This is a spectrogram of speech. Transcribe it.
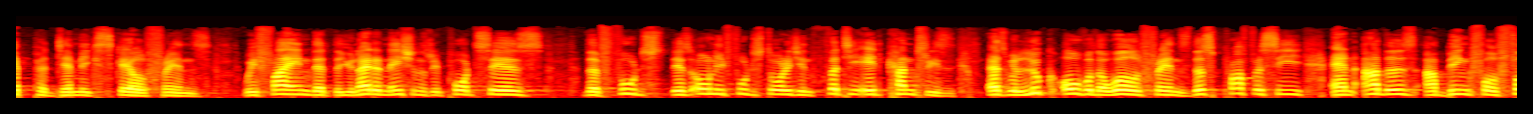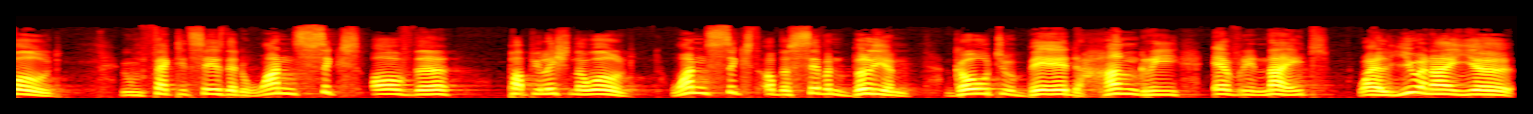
epidemic scale, friends. We find that the United Nations report says the food, there's only food storage in 38 countries. As we look over the world, friends, this prophecy and others are being fulfilled. In fact, it says that one sixth of the population of the world, one sixth of the seven billion, go to bed hungry every night, while you and I here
